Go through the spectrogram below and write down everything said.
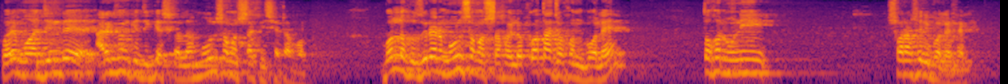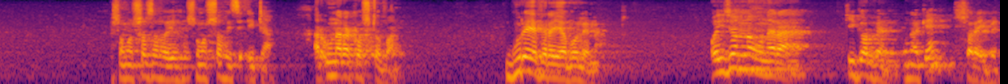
পরে মোয়াজিনরে আরেকজনকে জিজ্ঞেস করলাম, মূল সমস্যা কি? সেটা বল বলল, হুজুরের মূল সমস্যা হইল, কথা যখন বলে, তখন উনি সরাসরি বলে ফেলে, সমস্যা হয়ে সমস্যা হয়েছে এটা আর উনারা কষ্ট পান। ঘুরে ফেরাইয়া বলে না। ওই জন্য ওনারা কি করবেন? ওনাকে সরাইবেন।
